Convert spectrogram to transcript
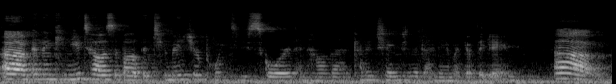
Um, and then, can you tell us about the two major points you scored and how that kind of changed the dynamic of the game? Um,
